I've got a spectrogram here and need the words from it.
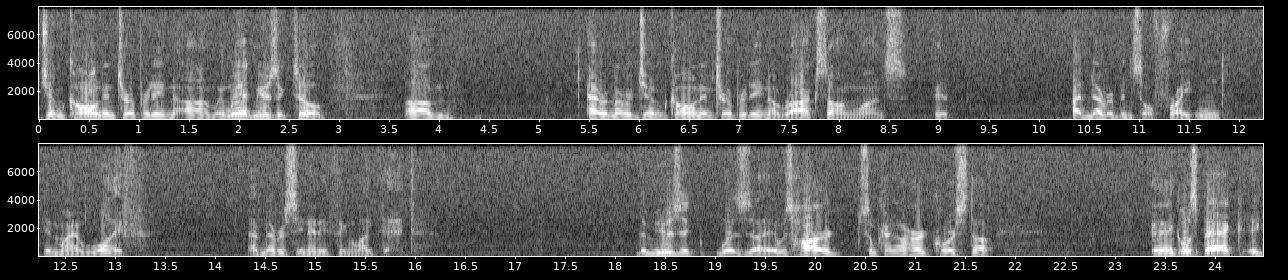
Jim Cohn interpreting, um, and we had music too. Um, I remember Jim Cohn interpreting a rock song once. It, I've never been so frightened in my life. I've never seen anything like that. The music was, uh, it was hard, some kind of hardcore stuff. And then it goes back, it,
